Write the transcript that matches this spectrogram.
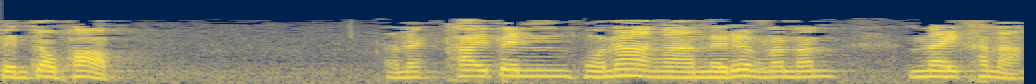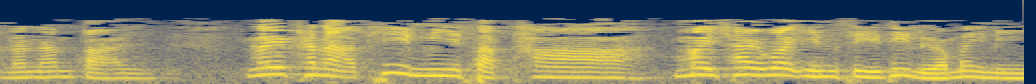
เป็นเจ้าภาพอันนั้ใครเป็นหัวหน้างานในเรื่องนั้นๆ ในขณะนั้นๆไป ในขณะที่มีศรัทธาไม่ใช่ว่าอินทรีย์ที่เหลือไม่มี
